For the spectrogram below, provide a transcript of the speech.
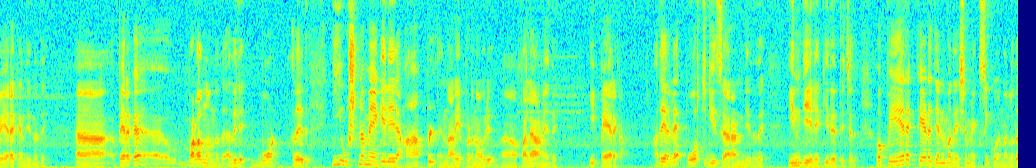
പേരക്ക എന്ത് ചെയ്യുന്നത് പേരക്ക വളർന്നു വന്നത്. അതിൽ ബോൺ അതായത് ഈ ഉഷ്ണമേഖലയിലെ ആപ്പിൾ എന്നറിയപ്പെടുന്ന ഒരു ഫലമാണ് ഇത് ഈ പേരക്ക. അതേപോലെ പോർച്ചുഗീസുകാരാണ് എന്ത് ചെയ്യുന്നത് ഇന്ത്യയിലേക്ക് ഇതെത്തിച്ചത്. അപ്പോൾ പേരക്കയുടെ ജന്മദേശം മെക്സിക്കോ എന്നുള്ളത്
